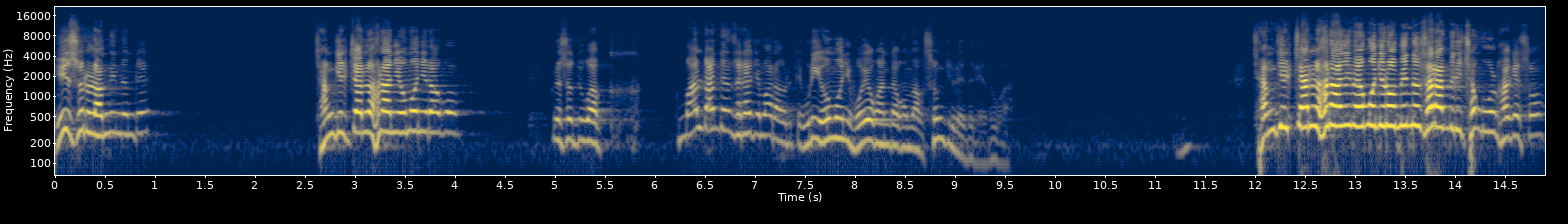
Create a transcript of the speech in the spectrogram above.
예수를 안 믿는데? 장길자를 하나님 어머니라고? 그래서 누가 말도 안 되는 소리 하지 마라 그랬대. 우리 어머니 모욕한다고 막 성질내더래 누가. 장길자를 하나님의 어머니로 믿는 사람들이 천국을 가겠어?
